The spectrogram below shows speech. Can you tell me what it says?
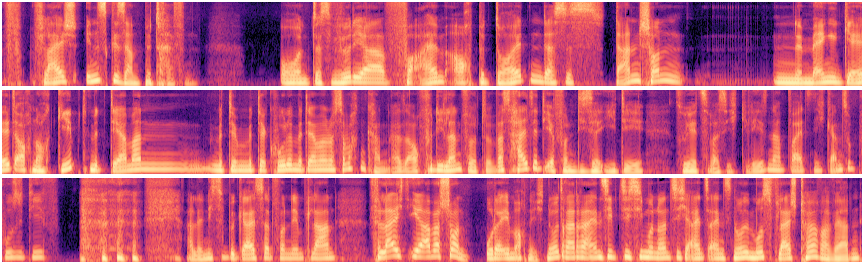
Fleisch insgesamt betreffen. Und das würde ja vor allem auch bedeuten, dass es dann schon eine Menge Geld auch noch gibt, mit der man, mit dem, mit der Kohle, mit der man was machen kann. Also auch für die Landwirte. Was haltet ihr von dieser Idee? So jetzt, was ich gelesen habe, war jetzt nicht ganz so positiv. Alle nicht so begeistert von dem Plan. Vielleicht ihr aber schon oder eben auch nicht. 0331 70 97 110 muss Fleisch teurer werden.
